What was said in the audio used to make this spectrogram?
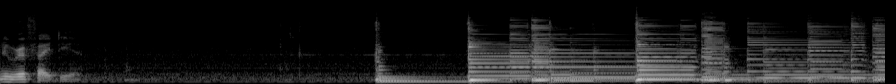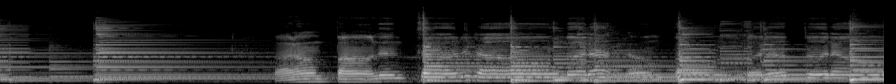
New riff idea. Ba-dum, ba-dum, da-da-dum, ba-da-dum, bum, ba-da-ba-dum,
